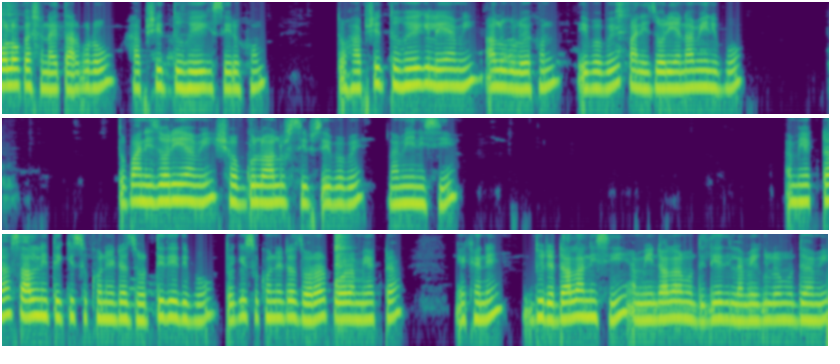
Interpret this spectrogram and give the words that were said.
বলক আসে নাই, তারপরেও হাফ সিদ্ধ হয়ে গেছে এরকম। তো হাফ সিদ্ধ হয়ে গেলে আমি আলুগুলো এখন এভাবে পানি জড়িয়ে নামিয়ে নিব। তো পানি জড়িয়ে আমি সবগুলো আলুর চিপস এইভাবে নামিয়ে নিছি। আমি একটা চালনিতে কিছুক্ষণ এটা জড়তে দিয়ে দিব। তো কিছুক্ষণ এটা জড়ার পর আমি একটা এখানে দুইটা ডালা নিছি। আমি ডালার মধ্যে দিয়ে দিলাম। এগুলোর মধ্যে আমি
